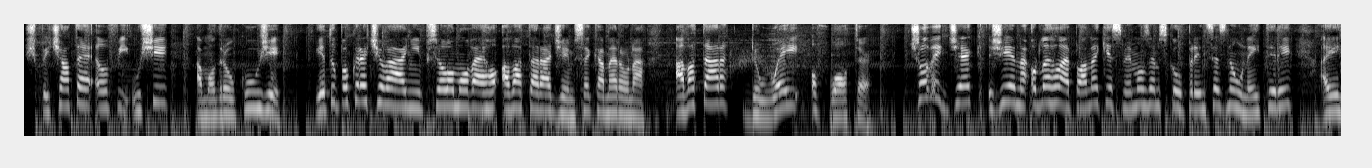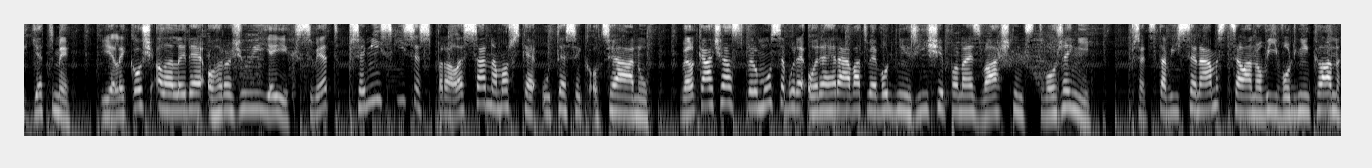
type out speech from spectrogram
špičaté elfí uši a modrou kůži. Je tu pokračování přelomového avatara Jamesa Camerona. Avatar The Way of Water. Člověk Jack žije na odlehlé planetě s mimozemskou princeznou Neytiri a jejich dětmi. Jelikož ale lidé ohrožují jejich svět, přemístí se z pralesa na mořské útesy k oceánu. Velká část filmu se bude odehrávat ve vodní říši plné zvláštních stvoření. Představí se nám zcela nový vodní klan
